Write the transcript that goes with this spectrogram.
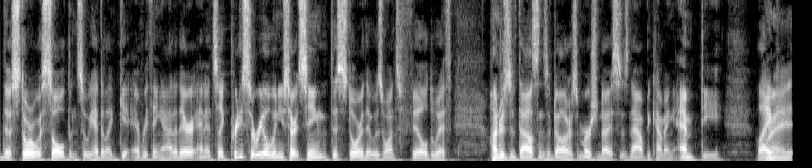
the store was sold and so we had to like get everything out of there and it's like pretty surreal when you start seeing that this store that was once filled with hundreds of thousands of dollars of merchandise is now becoming empty like right.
